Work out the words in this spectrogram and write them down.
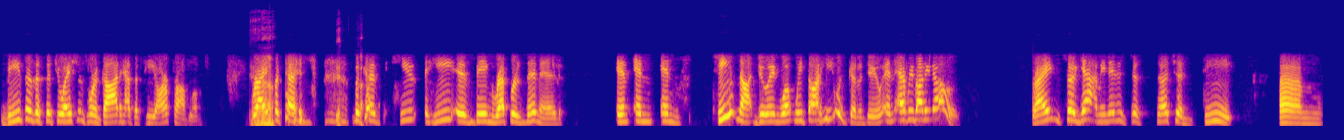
these are the situations where God has a PR problem. right? Because Yeah. because he he is being represented, and and and he's not doing what we thought he was going to do, and everybody knows, right? So yeah, I mean, it is just such a deep, um,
